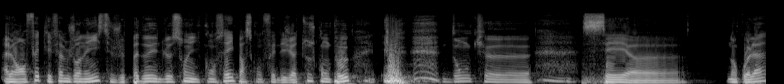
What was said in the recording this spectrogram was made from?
Alors en fait, les femmes journalistes, je ne vais pas donner de leçons ni de conseils parce qu'on fait déjà tout ce qu'on peut. donc euh, c'est euh, donc voilà,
